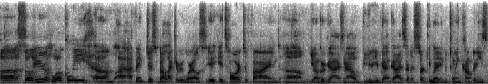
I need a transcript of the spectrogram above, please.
Uh, so here locally, um, I, I think just about like everywhere else, it, it's hard to find um, younger guys. Now you, you've got guys that are circulating between companies.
